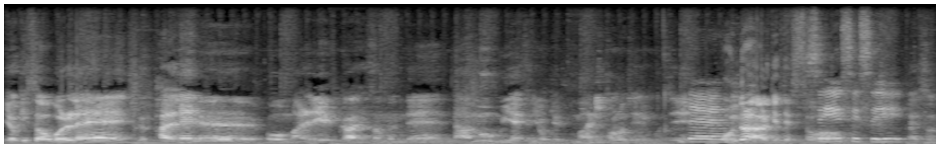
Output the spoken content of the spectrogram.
여기서 원래 그 빨래를 뭐 말릴까 했었는데 나무 위에서 이렇게 많이 떨어지는 거지. 네. 오늘 알게 됐어. Sí, sí, sí. 그래서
